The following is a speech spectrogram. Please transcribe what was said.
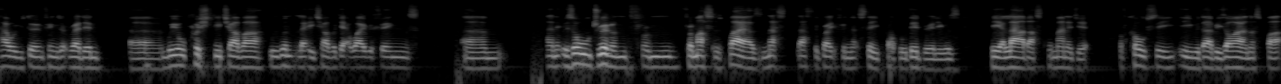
how we was doing things at Reading. Uh, we all pushed each other. We wouldn't let each other get away with things, um, and it was all driven from from us as players. And that's that's the great thing that Steve Coppell did. Really, was he allowed us to manage it. Of course, he, he would have his eye on us, but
